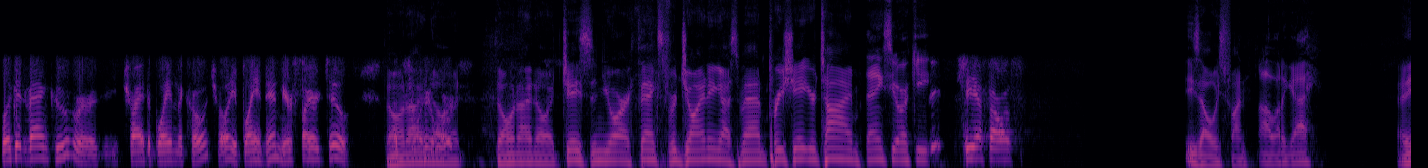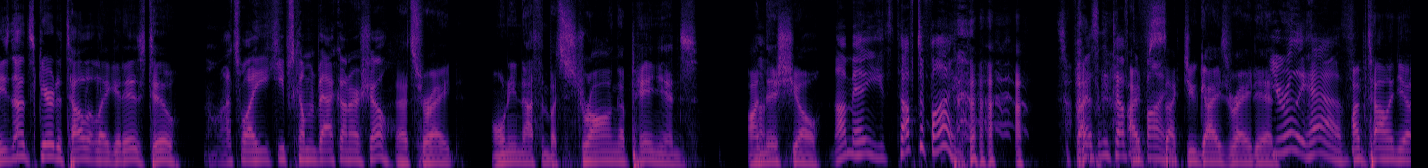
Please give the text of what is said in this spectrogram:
look at Vancouver. You tried to blame the coach. Oh, you blamed him. You're fired too. Don't I the way it know it? Don't I know it? Jason York, thanks for joining us, man. Appreciate your time. Thanks, Yorkie. See ya, fellas. He's always fun. Oh, what a guy. And he's not scared to tell it like it is, too. Oh, that's why he keeps coming back on our show. That's right. Only nothing but strong opinions on this show. Not many. It's tough to find. Surprisingly tough to I've find. sucked you guys right in. You really have. I'm telling you,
